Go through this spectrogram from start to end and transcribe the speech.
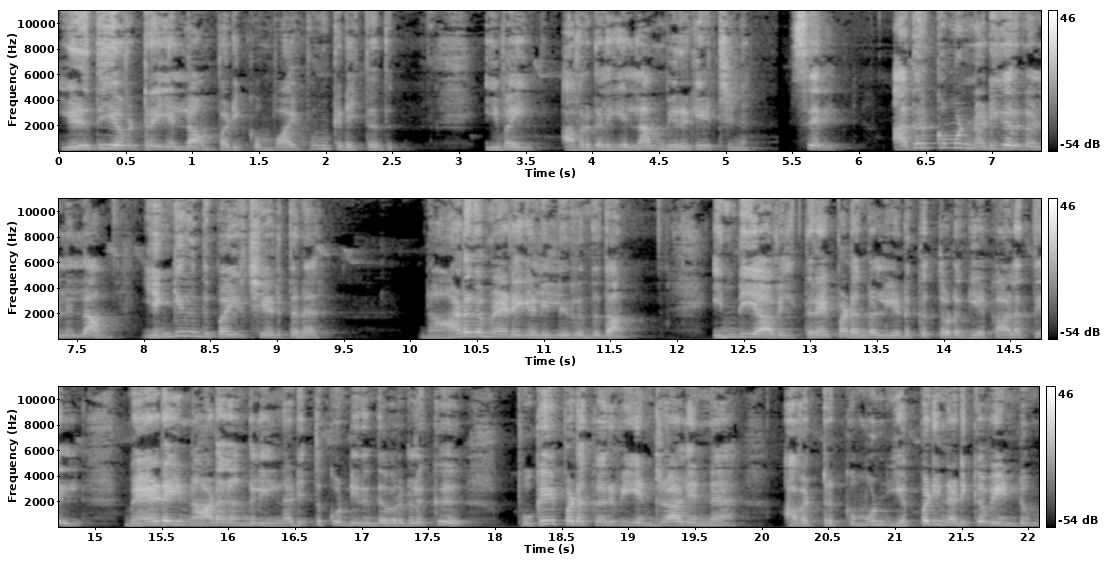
எழுதியவற்றையெல்லாம் படிக்கும் வாய்ப்பும் கிடைத்தது. இவை அவர்களை எல்லாம் மெருகேற்றின. சரி அதற்கு முன் நடிகர்கள் எல்லாம் எங்கிருந்து பயிற்சி எடுத்தனர்? நாடக மேடைகளில் இருந்துதான். இந்தியாவில் திரைப்படங்கள் எடுக்கத் தொடங்கிய காலத்தில் மேடை நாடகங்களில் நடித்துக் கொண்டிருந்தவர்களுக்கு புகைப்பட கருவி என்றால் என்ன? அவற்றுக்கு முன் எப்படி நடிக்க வேண்டும்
